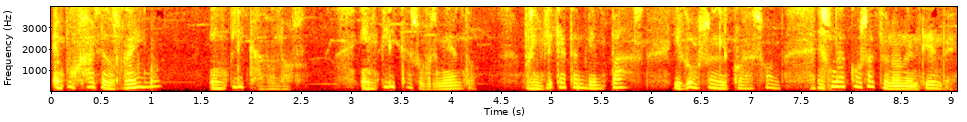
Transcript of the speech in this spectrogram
empujar el reino implica dolor, implica sufrimiento, pero implica también paz y gozo en el corazón. Es una cosa que uno no entiende.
